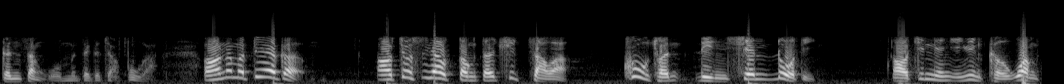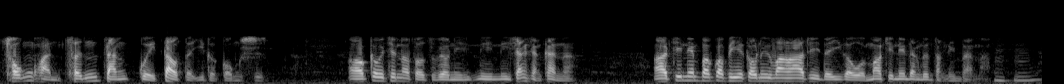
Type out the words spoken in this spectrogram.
跟上我们的一个脚步啊。哦、那么第二个哦、就是要懂得去找啊库存领先落底。哦，今年营运渴望重返成长轨道的一个公司。哦，各位见到投资朋友，你你你想想看呢、啊？今天包括毕业功率放大器的一个文茂，今天亮灯涨停板嘛？嗯哼，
